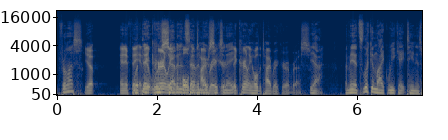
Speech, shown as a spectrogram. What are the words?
from us? Yep. And if they, What, and they currently seven hold seven, the tiebreaker, they currently hold the tiebreaker over us. Yeah, I mean, it's looking like Week 18 is.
